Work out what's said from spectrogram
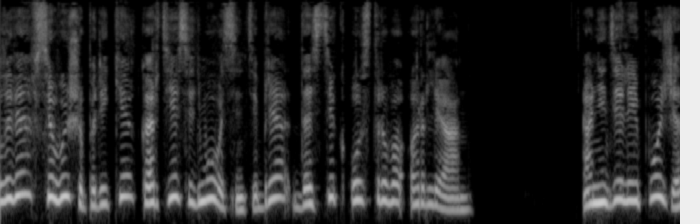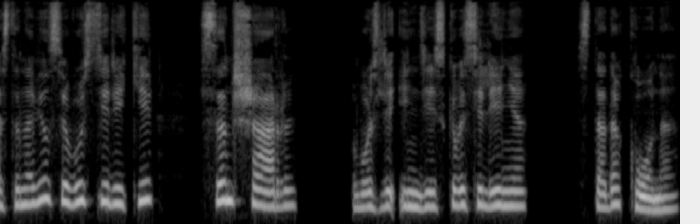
Плывя все выше по реке, Кортье 7 сентября достиг острова Орлеан, а недели позже остановился в устье реки Сен-Шарль, возле индейского селения Стадакона.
